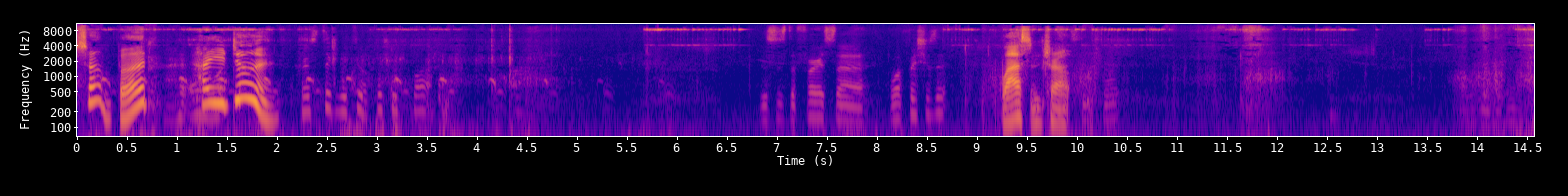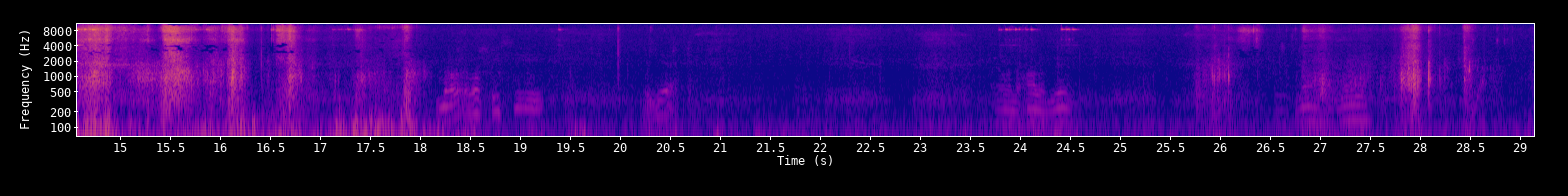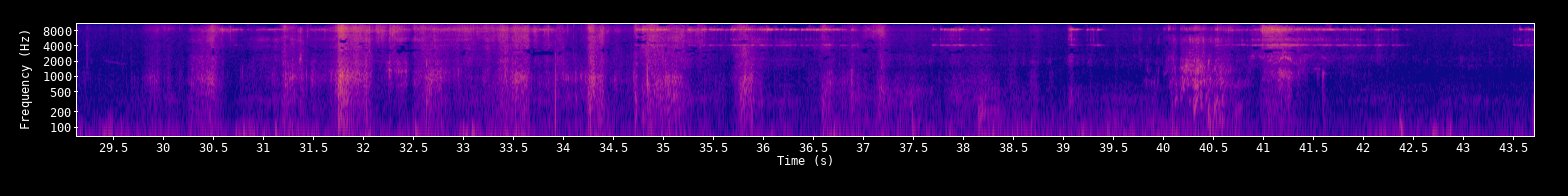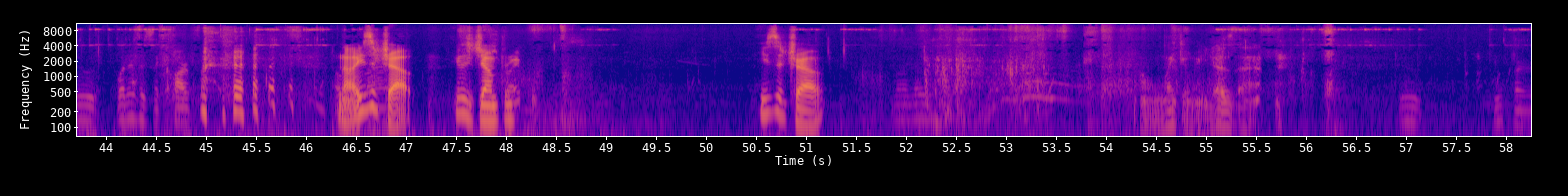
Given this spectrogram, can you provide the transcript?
What's up, bud? How you doing? Chris took me to a fishing spot. This is the first, uh, what fish is it? Lasting trout. No, I don't fish it. Where you at? I want to haul him in. No, no. Dude, what if it's a carp? No, he's a trout. He was jumping. He's a trout. I don't like it when he does that. Keeper.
